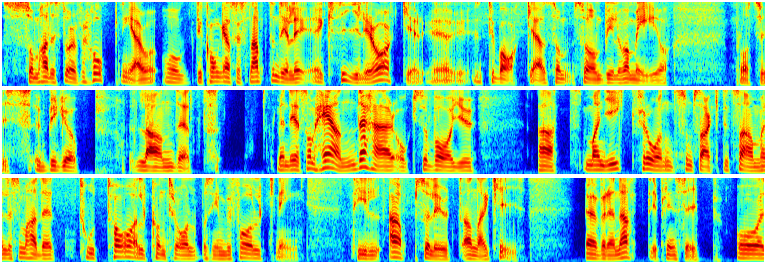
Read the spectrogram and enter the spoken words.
som hade stora förhoppningar och, det kom ganska snabbt en del exiliraker eh, tillbaka som, som ville vara med och på något vis bygga upp landet. Men det som hände här också var ju att man gick från som sagt ett samhälle som hade total kontroll på sin befolkning till absolut anarki över en natt i princip. Och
